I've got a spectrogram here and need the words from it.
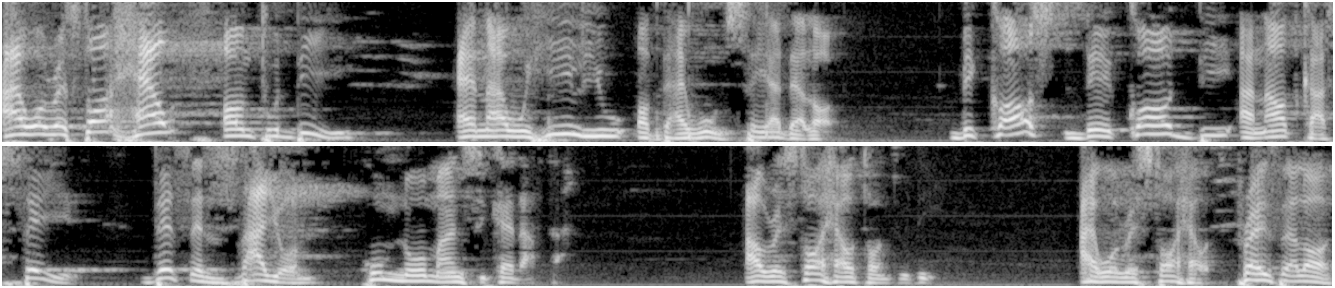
I will restore health unto thee, and I will heal you of thy wounds, saith the Lord. Because they called thee an outcast, saying, This is Zion, whom no man seeketh after. I'll restore health unto thee. I will restore health. Praise the Lord.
